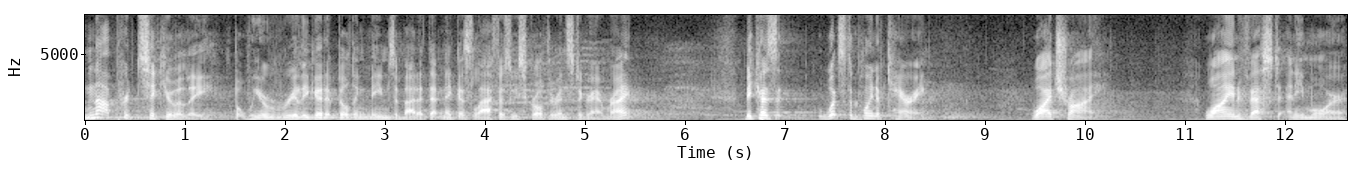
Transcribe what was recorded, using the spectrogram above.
Not particularly, but we are really good at building memes about it that make us laugh as we scroll through Instagram, right? Because what's the point of caring? Why try? Why invest anymore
